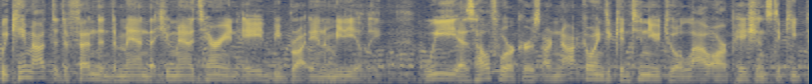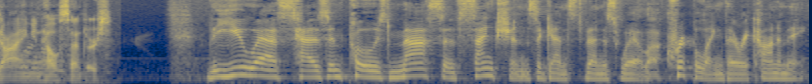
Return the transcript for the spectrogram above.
We came out to defend and demand that humanitarian aid be brought in immediately. We, as health workers, are not going to continue to allow our patients to keep dying in health centers. The U.S. has imposed massive sanctions against Venezuela, crippling their economy.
